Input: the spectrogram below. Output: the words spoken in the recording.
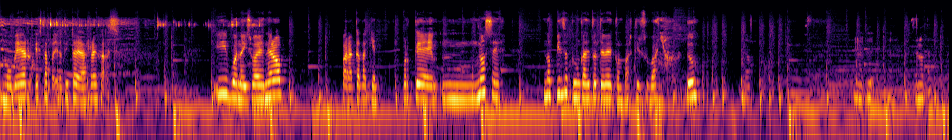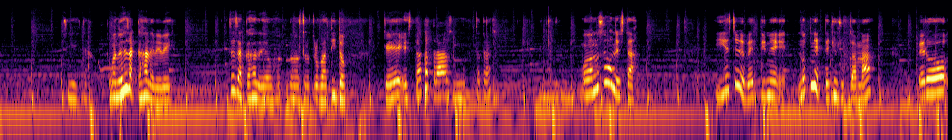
mover esta pelotita de las rejas. Y bueno, y su arenero para cada quien, porque mm, no sé, no pienso que un gatito debe compartir su baño. ¿Tú? No. ¿Se nota? Sí, está. Bueno, esa es la caja de bebé. Esta es la caja de, nuestro otro gatito. Que está acá atrás. ¿Está atrás? Mm, Bueno, no sé dónde está. Y este bebé tiene. No tiene techo en su cama. Pero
